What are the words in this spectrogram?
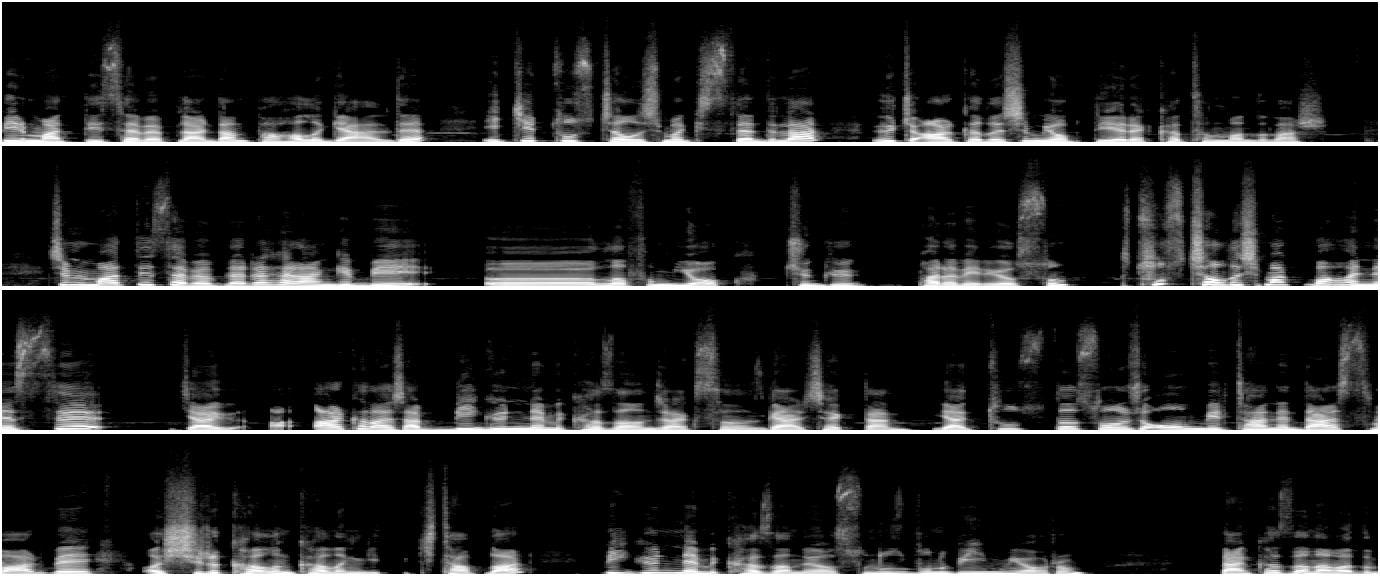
Bir maddi sebeplerden pahalı geldi. İki tuz çalışmak istediler. Üç arkadaşım yok diyerek katılmadılar. Şimdi maddi sebeplere herhangi bir e, lafım yok. Çünkü para veriyorsun. Tuz çalışmak bahanesi ya arkadaşlar bir günle mi kazanacaksınız gerçekten? Yani TUS'ta sonuçta 11 tane ders var ve aşırı kalın kalın kitaplar. Bir günle mi kazanıyorsunuz? Bunu bilmiyorum. Ben kazanamadım.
